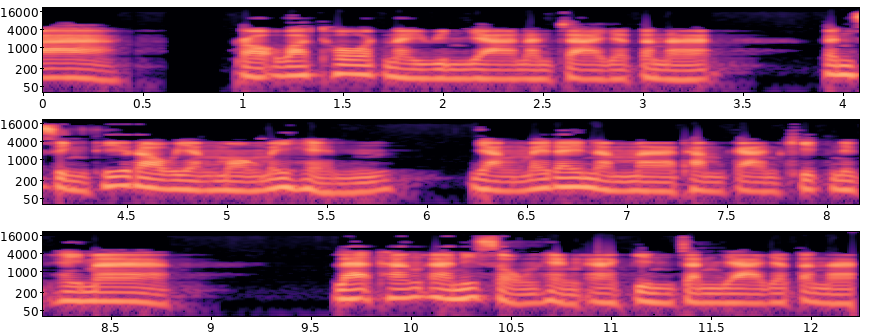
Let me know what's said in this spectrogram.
ว่า เพราะว่าโทษในวิญญาณัญจายตนะ เป็นสิ่งที่เรายังมองไม่เห็น ยังไม่ได้นำมาทำการคิดนึกให้มาก และทั้งอนิสงส์แห่งอากินจัญญายตนะ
